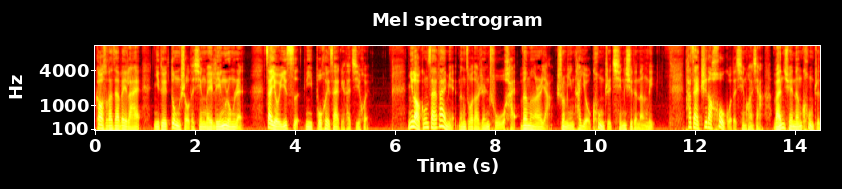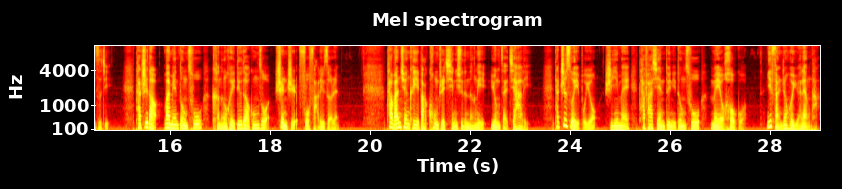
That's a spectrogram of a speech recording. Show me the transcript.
告诉他在未来你对动手的行为零容忍，再有一次你不会再给他机会。你老公在外面能做到人畜无害、温文尔雅，说明他有控制情绪的能力。他在知道后果的情况下，完全能控制自己。他知道外面动粗可能会丢掉工作，甚至负法律责任。他完全可以把控制情绪的能力用在家里。他之所以不用，是因为他发现对你动粗没有后果，你反正会原谅他。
